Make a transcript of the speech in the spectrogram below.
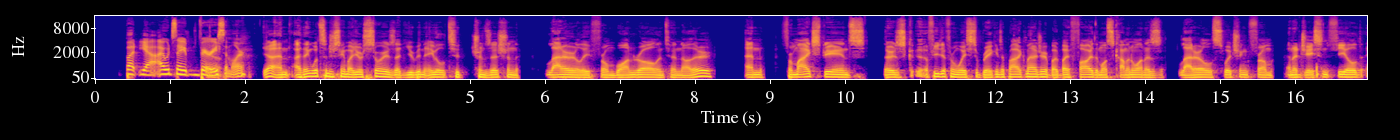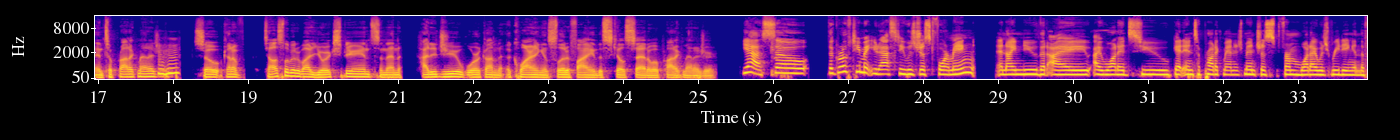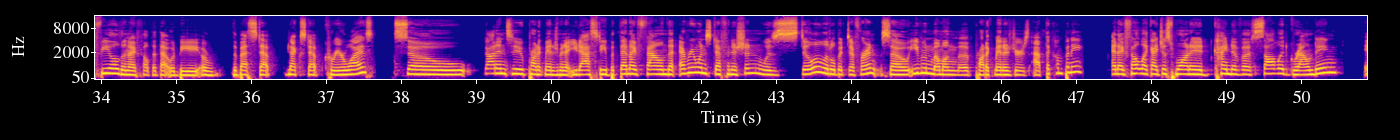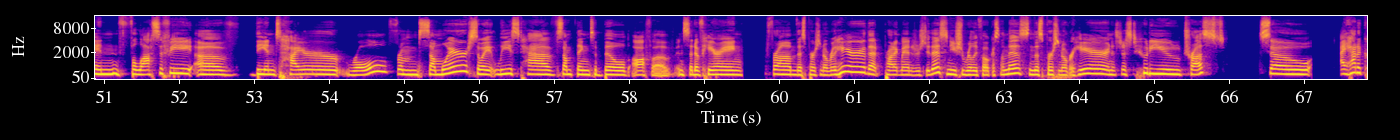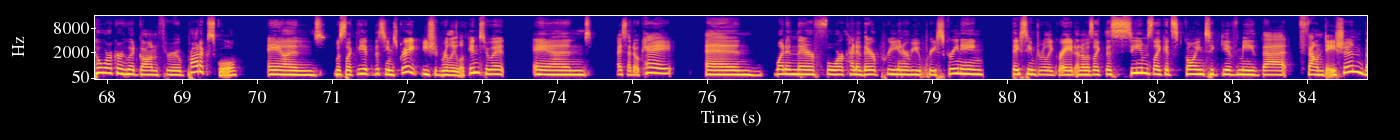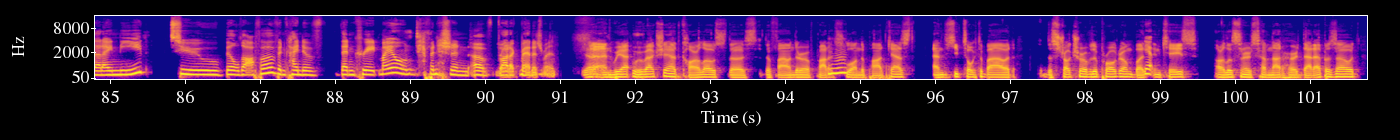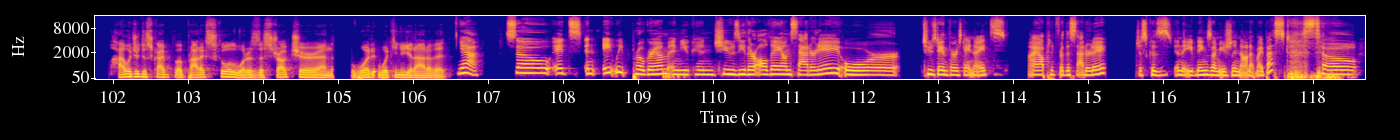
But yeah, I would say very yeah. similar. Yeah, and I think what's interesting about your story is that you've been able to transition laterally from one role into another. And from my experience, there's a few different ways to break into product manager, but by far the most common one is lateral switching from an adjacent field into product manager. Mm-hmm. So, kind of tell us a little bit about your experience and then how did you work on acquiring and solidifying the skill set of a product manager? Yeah, so the growth team at Udacity was just forming and I knew that I I wanted to get into product management just from what I was reading in the field and I felt that that would be a, the best step next step career-wise. So got into product management at Udacity, but then I found that everyone's definition was still a little bit different. So even among the product managers at the company, and I felt like I just wanted kind of a solid grounding in philosophy of the entire role from somewhere. So I at least have something to build off of instead of hearing from this person over here that product managers do this and you should really focus on this and this person over here. And it's just who do you trust? So I had a coworker who had gone through product school and was like, this seems great. You should really look into it. And I said, okay. And went in there for kind of their pre interview, pre screening they seemed really great. And I was like, this seems like it's going to give me that foundation that I need to build off of and kind of then create my own definition of product yeah. management. Yeah, yeah, and we we've actually had Carlos, the the founder of Product mm-hmm. School, on the podcast, and he talked about the structure of the program. But yep. in case our listeners have not heard that episode, how would you describe a product school? What is the structure, and what what can you get out of it? Yeah, so it's an eight week program, and you can choose either all day on Saturday or Tuesday and Thursday nights. I opted for the Saturday just because in the evenings I'm usually not at my best. so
